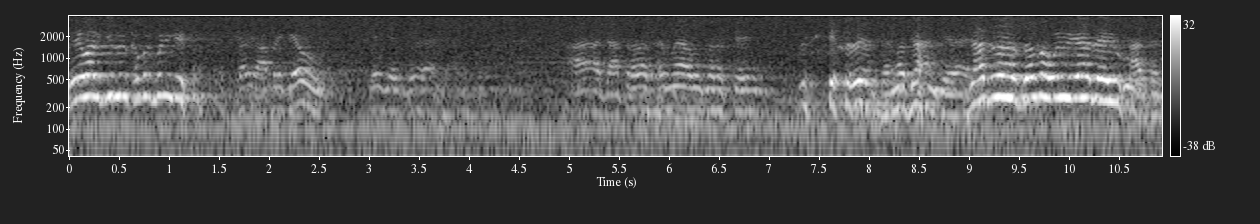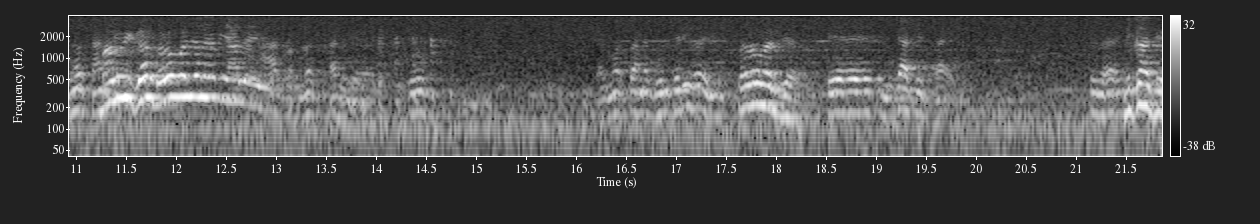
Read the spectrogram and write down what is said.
બે વાર કીધું ખબર પડી ગઈ. આપણે કેવું? કે કે આ જાત્રા સમય આવું કરે છે. ધર્મસ્થાન ભૂલ કરી હોય બરોબર છે. તે નિકાસિત થાય. શું થાય? નિકાસી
